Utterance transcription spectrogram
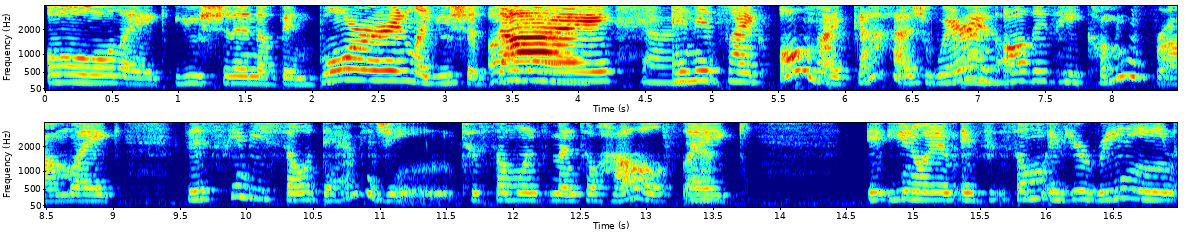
oh like you shouldn't have been born like you should oh, die yeah. Yeah. and it's like oh my gosh where yeah. is all this hate coming from like this can be so damaging to someone's mental health like it, you know if, if some if you're reading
